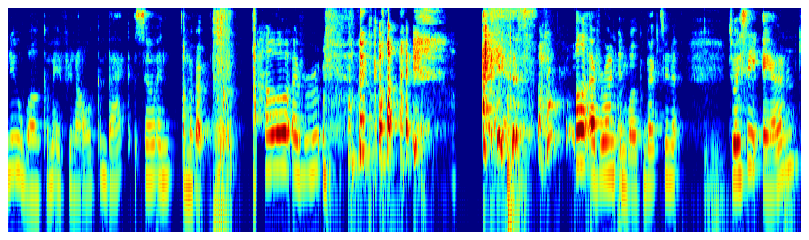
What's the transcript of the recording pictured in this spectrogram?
New welcome if you're not welcome back. So and oh my god. Hello everyone. oh my god. Hello everyone and welcome back to Do I say and?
